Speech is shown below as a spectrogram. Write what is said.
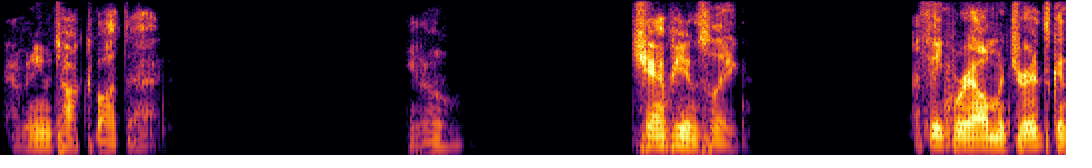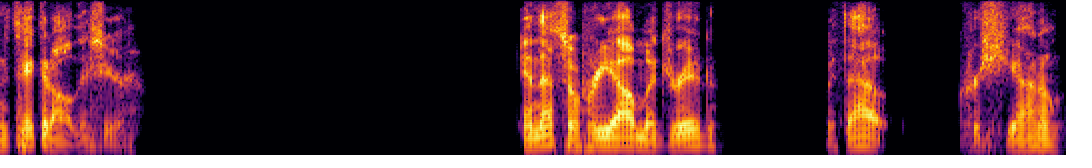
Haven't even talked about that. You know, Champions League. I think Real Madrid's going to take it all this year. And that's a Real Madrid without Cristiano.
